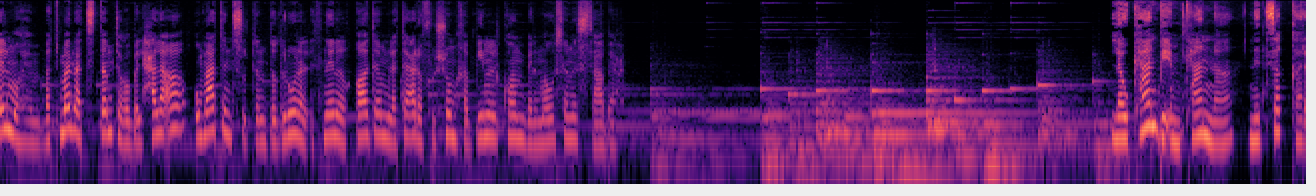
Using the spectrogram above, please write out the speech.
المهم بتمنى تستمتعوا بالحلقة وما تنسوا تنتظرونا الاثنين القادم لتعرفوا شو مخبين لكم بالموسم السابع. لو كان بإمكاننا نتذكر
